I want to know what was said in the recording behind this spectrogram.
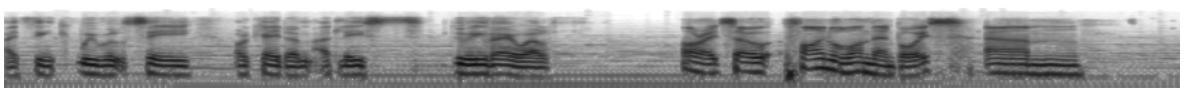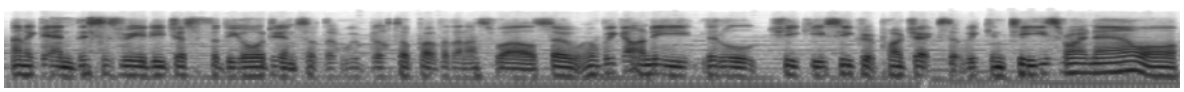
I think we will see Arcadem at least doing very well. All right, so final one then, boys. Um, and again, this is really just for the audience that we've built up over the last while. So, have we got any little cheeky secret projects that we can tease right now, or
